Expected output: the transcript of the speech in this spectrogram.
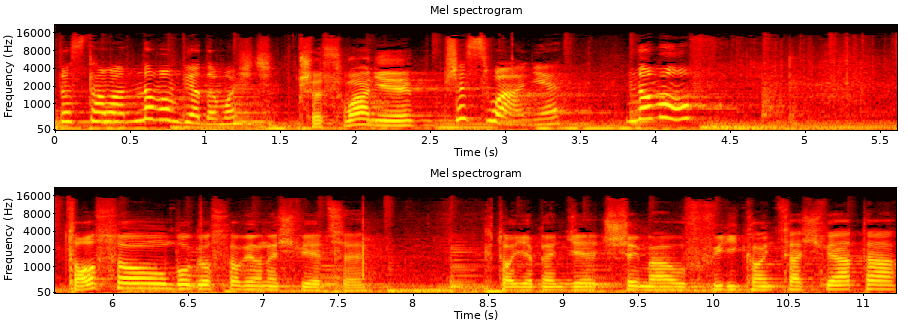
dostała nową wiadomość. Przesłanie Przesłanie. No mów. to są błogosławione świece. Kto je będzie trzymał w chwili końca świata,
